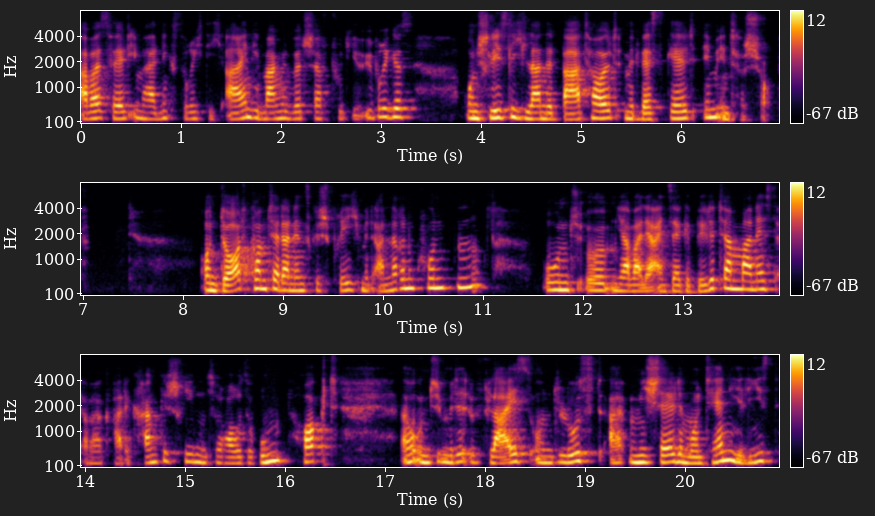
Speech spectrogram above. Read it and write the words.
aber es fällt ihm halt nichts so richtig ein. Die Mangelwirtschaft tut ihr Übriges und schließlich landet Barthold mit Westgeld im Intershop. Und dort kommt er dann ins Gespräch mit anderen Kunden. Und äh, ja, weil er ein sehr gebildeter Mann ist, aber gerade krankgeschrieben und zu Hause rumhockt äh, und mit Fleiß und Lust äh, Michel de Montaigne liest,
